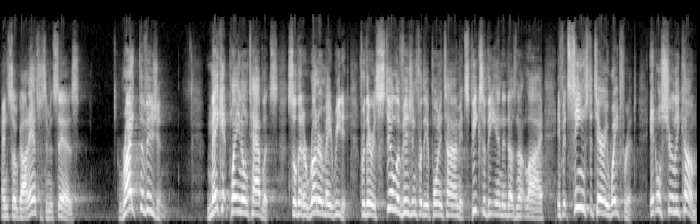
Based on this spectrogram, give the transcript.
And so God answers him and says, Write the vision Make it plain on tablets so that a runner may read it. For there is still a vision for the appointed time. It speaks of the end and does not lie. If it seems to tarry, wait for it. It will surely come,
